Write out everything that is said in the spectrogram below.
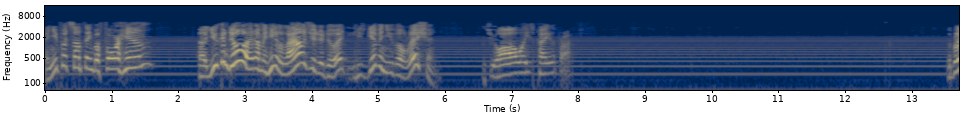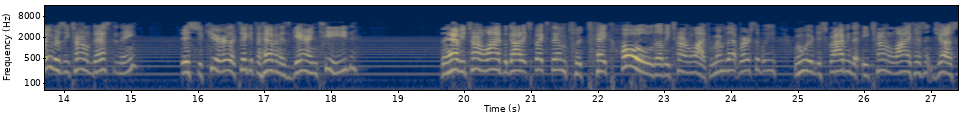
and you put something before Him, uh, you can do it. I mean, He allows you to do it. He's given you volition, but you always pay the price. The believer's eternal destiny is secure. Their ticket to heaven is guaranteed. They have eternal life, but God expects them to take hold of eternal life. Remember that verse that we, when we were describing that eternal life isn't just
